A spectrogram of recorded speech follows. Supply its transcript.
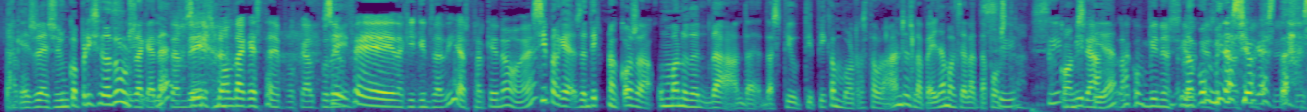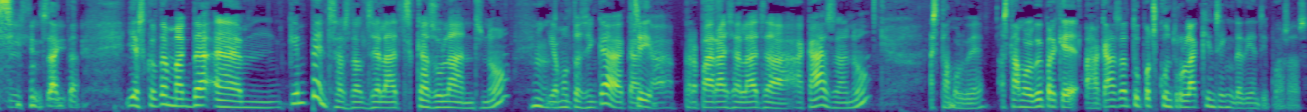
perquè és, és un caprici d'adults, sí, aquest, eh? I també sí. és molt d'aquesta època. El podem sí. fer d'aquí 15 dies, per què no, eh? Sí, perquè, és a dir una cosa, un menú d'estiu de, de, típic en molts restaurants és la paella amb el gelat de postre. Sí, sí Consti, mira, eh? la combinació La combinació aquesta, aquesta. Sí, sí, sí, sí, exacte. Sí. I escolta, Magda, eh, què en penses dels gelats casolans, no? Mm. Hi ha molta gent que, que, sí. que prepara gelats a, a casa, no? Està molt bé. Està molt bé perquè a casa tu pots controlar quins ingredients hi poses.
